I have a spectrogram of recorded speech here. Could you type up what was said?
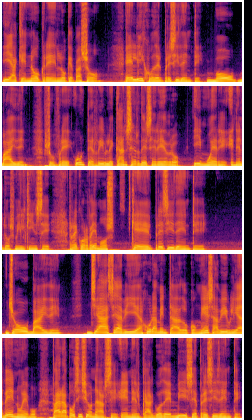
y a que no creen lo que pasó. El hijo del presidente, Bo Biden, sufre un terrible cáncer de cerebro y muere en el 2015. Recordemos que el presidente Joe Biden ya se había juramentado con esa Biblia de nuevo para posicionarse en el cargo de vicepresidente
